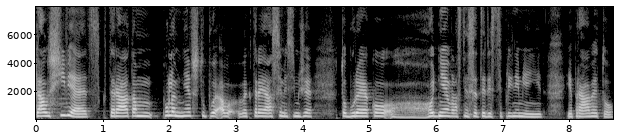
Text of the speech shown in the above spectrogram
další věc, která tam podle mě vstupuje a ve které já si myslím, že to bude jako hodně vlastně se ty disciplíny měnit, je právě to,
